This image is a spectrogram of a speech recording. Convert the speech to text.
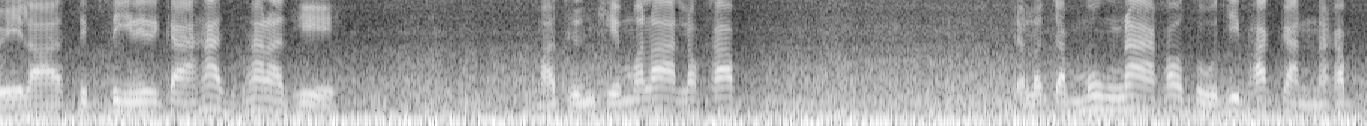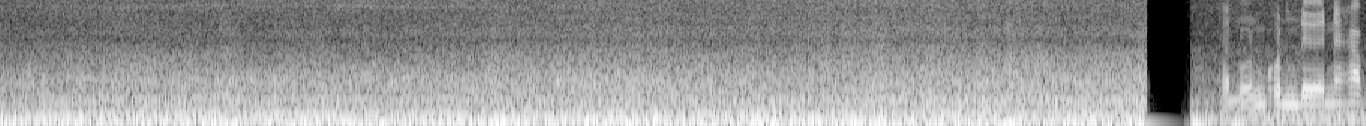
เวลา 14นาฬิกา55 นาที มาถึงเขมราชแล้วครับ เดี๋ยวเราจะมุ่งหน้าเข้าสู่ที่พักกันนะครับถนนคนเดินนะครับ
